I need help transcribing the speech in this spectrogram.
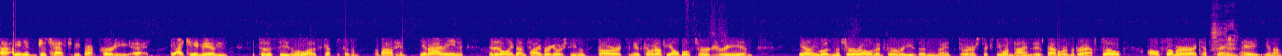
I mean, it just has to be Brock Purdy. Uh, I came in to the season with a lot of skepticism about him. You know, I mean, it had only been five regular season starts, and he was coming off the elbow surgery, and you know, he was Mr. Irrelevant for a reason. Right? 261 times he was passed over in the draft. So all summer I kept saying, hey, you know,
